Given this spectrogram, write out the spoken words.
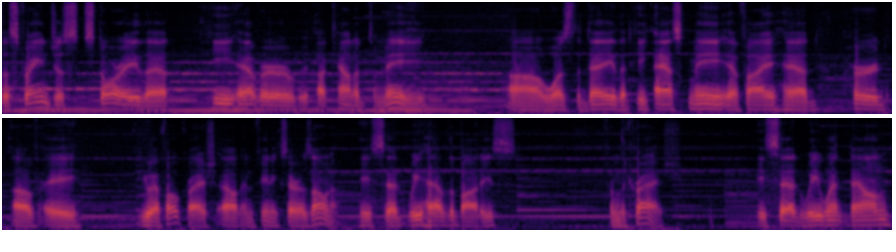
The strangest story that he ever accounted to me uh, was the day that he asked me if I had heard of a UFO crash out in Phoenix, Arizona. He said, we have the bodies from the crash. He said, we went down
